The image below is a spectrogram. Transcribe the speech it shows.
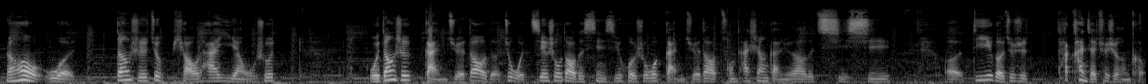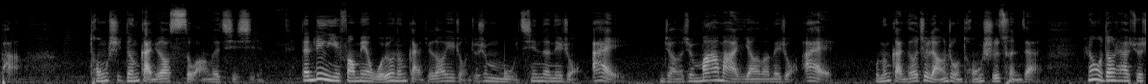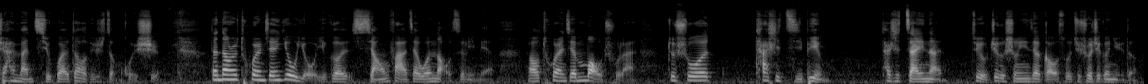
然后我。当时就瞟他一眼，我说，我当时感觉到的，就我接收到的信息，或者说我感觉到从他身上感觉到的气息，呃，第一个就是他看起来确实很可怕，同时能感觉到死亡的气息，但另一方面我又能感觉到一种就是母亲的那种爱，你知道吗？就妈妈一样的那种爱，我能感觉到这两种同时存在。然后我当时还觉得这还蛮奇怪，到底是怎么回事？但当时突然间又有一个想法在我脑子里面，然后突然间冒出来，就说。她是疾病，她是灾难，就有这个声音在告诉我，就说这个女的。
